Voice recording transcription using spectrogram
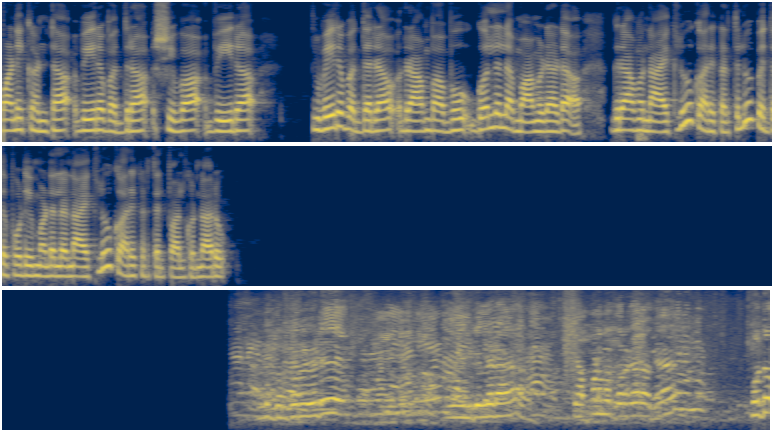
మణికంఠ వీరభద్ర శివ వీర వీరభద్రరావు రాంబాబు గొల్లల మామిడాడ గ్రామ నాయకులు కార్యకర్తలు పెద్దపూడి మండల నాయకులు కార్యకర్తలు పాల్గొన్నారు. అంటే ఆయనకి వెళ్ళాడా చెప్పండి మరి దొరకారావుకే ఫోటో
